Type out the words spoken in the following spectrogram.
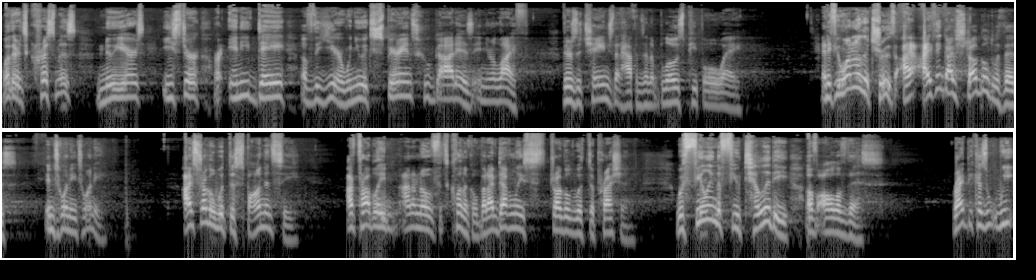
whether it's Christmas, New Year's, Easter, or any day of the year, when you experience who God is in your life, there's a change that happens and it blows people away. And if you want to know the truth, I, I think I've struggled with this in 2020. I've struggled with despondency. I've probably, I don't know if it's clinical, but I've definitely struggled with depression, with feeling the futility of all of this right? Because we,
